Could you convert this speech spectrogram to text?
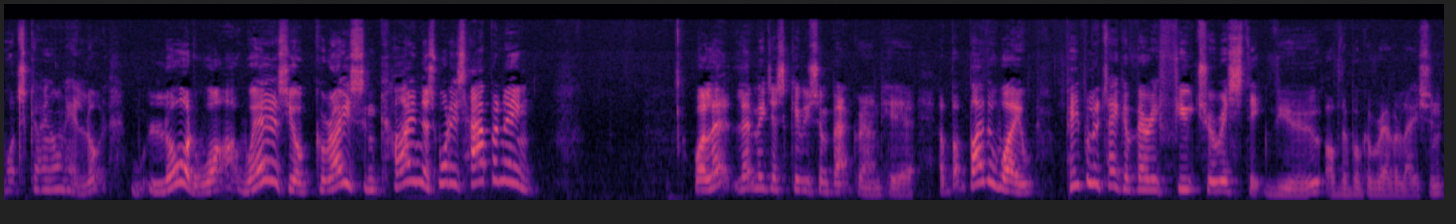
what's going on here? Lord, Lord what, where's your grace and kindness? What is happening? Well, let, let me just give you some background here. Uh, but by the way, people who take a very futuristic view of the book of Revelation,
